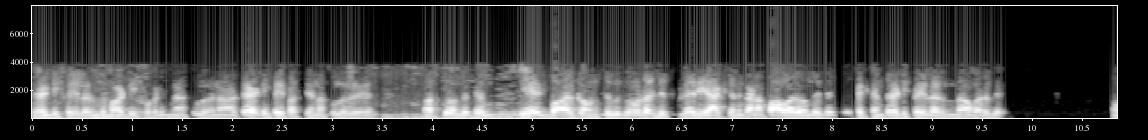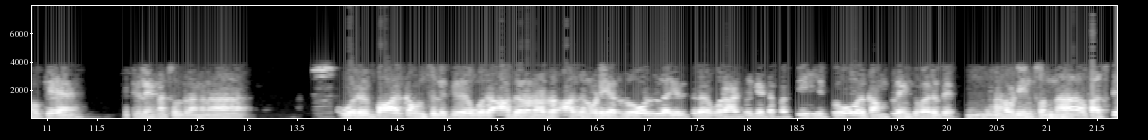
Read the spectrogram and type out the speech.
35 ல இருந்து 44 என்ன சொல்லுது? நான் 35 ஃபர்ஸ்ட் என்ன சொல்லுது? ஃபர்ஸ்ட் வந்துட்டு ஸ்டேட் பார் கவுன்சிலுக்கோட டிசிப்ளினரி ஆக்ஷனுக்கான பவர் வந்துட்டு செக்ஷன் 35 ல இருந்து தான் வருது. ஓகே இதுல என்ன சொல்றாங்கன்னா ஒரு பார் கவுன்சிலுக்கு ஒரு அதனோட அதனுடைய ரோல்ல இருக்கிற ஒரு அட்வொகேட்டை பத்தி ஏதோ ஒரு கம்ப்ளைண்ட் வருது அப்படின்னு சொன்னா ஃபர்ஸ்ட்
